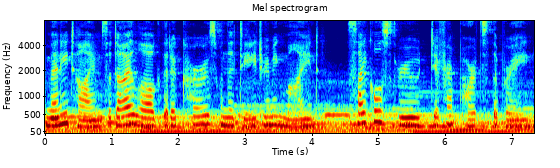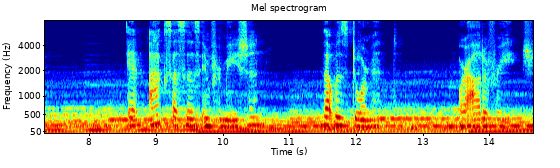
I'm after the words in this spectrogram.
Many times, the dialogue that occurs when the daydreaming mind cycles through different parts of the brain it accesses information that was dormant or out of reach.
